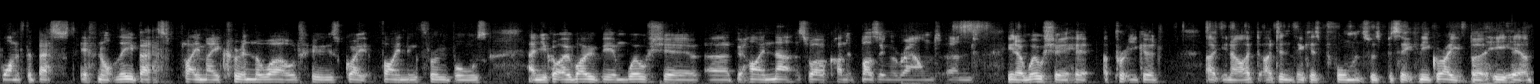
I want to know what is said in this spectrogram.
one of the best, if not the best, playmaker in the world, who's great at finding through balls. And you've got Iwobi and Wilshere uh, behind that as well, kind of buzzing around. And you know, Wilshere hit a pretty good. Uh, you know, I, I didn't think his performance was particularly great, but he hit. A,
